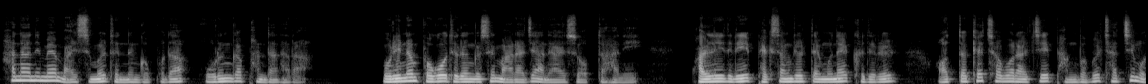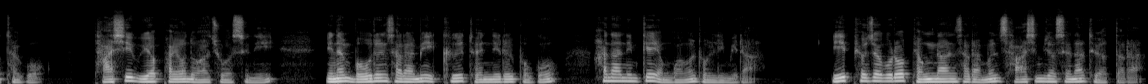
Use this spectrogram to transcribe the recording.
하나님의 말씀을 듣는 것보다 옳은가 판단하라. 우리는 보고 들은 것을 말하지 아니할 수 없다 하니 관리들이 백성들 때문에 그들을 어떻게 처벌할지 방법을 찾지 못하고 다시 위협하여 놓아 주었으니 이는 모든 사람이 그 된 일을 보고 하나님께 영광을 돌림이라. 이 표적으로 병 나은 사람은 40여세나 되었더라.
